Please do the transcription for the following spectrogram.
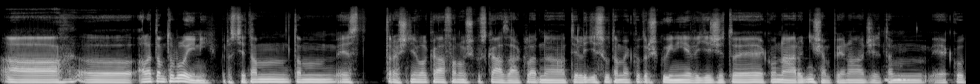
A, uh, ale tam to bylo jiný. Prostě tam, tam je strašně velká fanouškovská základna, ty lidi jsou tam jako trošku jiný, je vidět, že to je jako národní šampionát, že tam mm. jako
